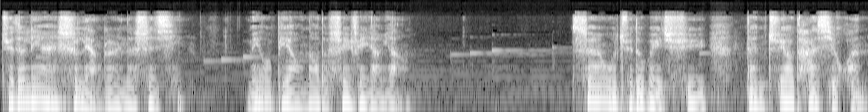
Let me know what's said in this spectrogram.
觉得恋爱是两个人的事情，没有必要闹得沸沸扬扬。虽然我觉得委屈，但只要他喜欢，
